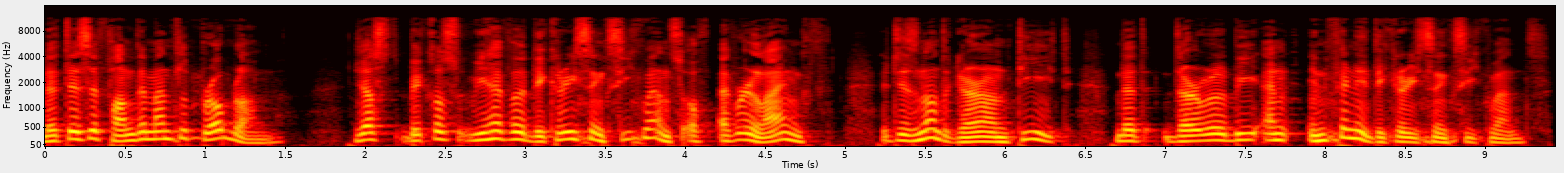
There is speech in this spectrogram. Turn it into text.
That is a fundamental problem. Just because we have a decreasing sequence of every length, it is not guaranteed that there will be an infinite decreasing sequence.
